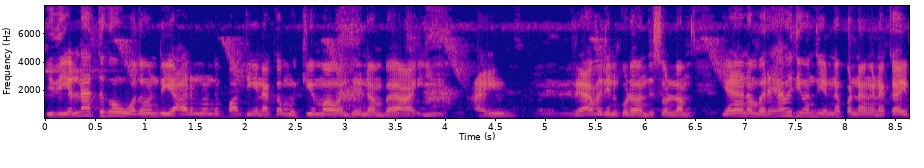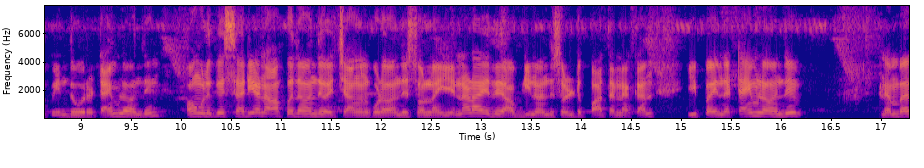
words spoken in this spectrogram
இது எல்லாத்துக்கும் உதவுந்து யாருன்னு வந்து பார்த்தீங்கன்னாக்கா முக்கியமாக வந்து நம்ம இ- ரேவதின்னு கூட வந்து சொல்லலாம். ஏன்னா நம்ம ரேவதி வந்து என்ன பண்ணாங்கனாக்கா இப்போ இந்த ஒரு டைமில் வந்து அவங்களுக்கு சரியான ஆப்பு தான் வந்து வச்சாங்கன்னு கூட வந்து சொல்லலாம். என்னடா இது அப்படின்னு வந்து சொல்லிட்டு பார்த்தோன்னாக்கா இப்போ இந்த டைமில் வந்து நம்ம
